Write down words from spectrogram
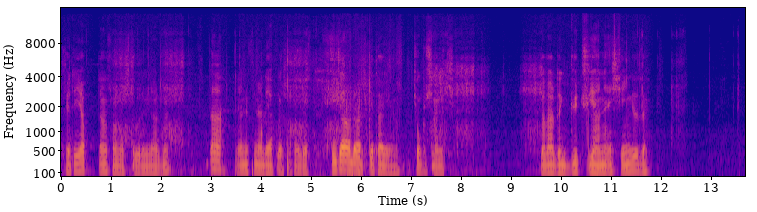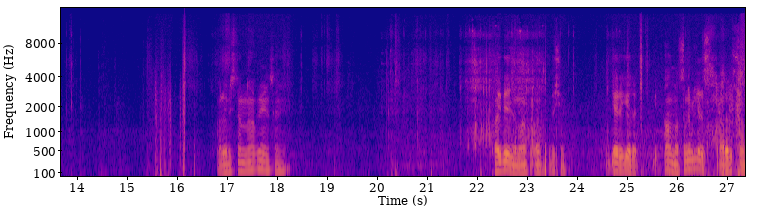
Fetih yaptıktan sonra işte bölümlerde daha yani finale yaklaşmış olacağız. Çünkü abi artık yeter ya. Çok güçlendik. Bu kadar da güç yani eşeğin gözü. Arabistan ne yapıyorsun sen? Kaybedelim ar- arkadaşım. Geri geri. Almasını biliriz. Arabistan.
